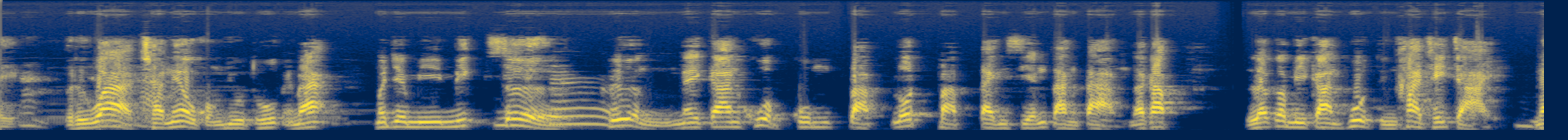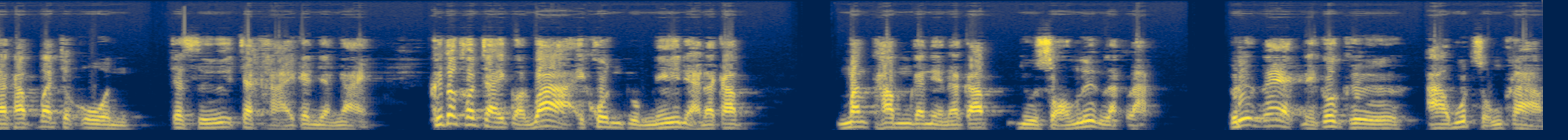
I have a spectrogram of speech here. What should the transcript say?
น์อะหรือว่าใช่ค่ะช anel ของ YouTube เห็นไหมมันจะมีมิกเซอร์ Mixer เครื่องในการควบคุมปรับลดปรับแต่งเสียงต่างๆนะครับ แล้วก็มีการพูดถึงค่าใช้จ่ายนะครับ ว่าจะโอนจะซื้อจะขายกันยังไง คือต้องเข้าใจก่อนว่าไอ้คนกลุ่มนี้เนี่ยนะครับ มันทำกันเนี่ยนะครับอยู่สองเรื่องหลักๆ เรื่องแรกเนี่ยก็คืออาวุธสงคราม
